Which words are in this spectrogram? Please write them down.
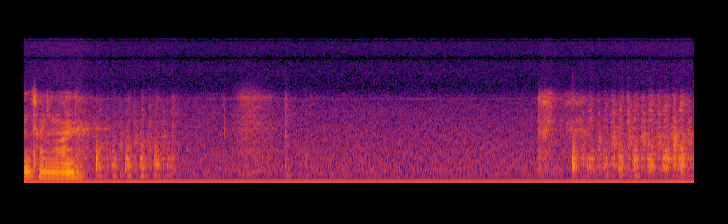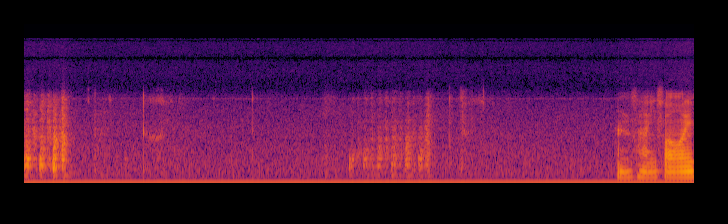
And 21. And 35.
